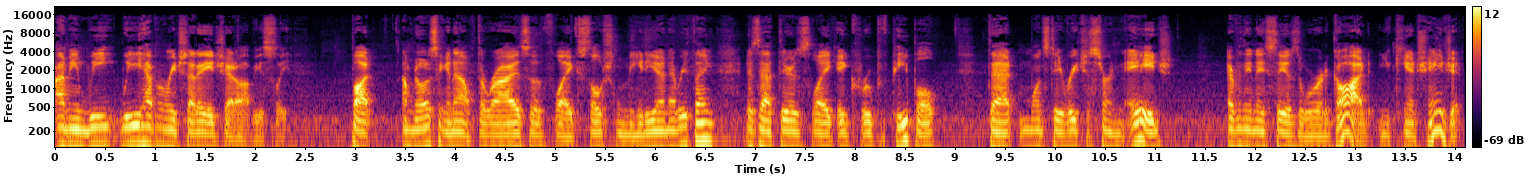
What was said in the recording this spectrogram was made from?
I mean we we haven't reached that age yet, obviously, but I'm noticing it now with the rise of like social media and everything is that there's like a group of people that once they reach a certain age, everything they say is the word of God. You can't change it.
